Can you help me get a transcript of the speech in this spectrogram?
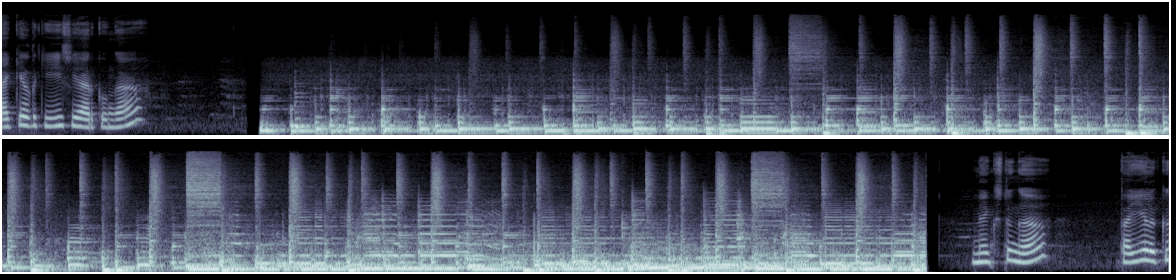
தைக்கிறதுக்கு ஈஸியாக இருக்குங்க. நெக்ஸ்ட்டுங்க தையலுக்கு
